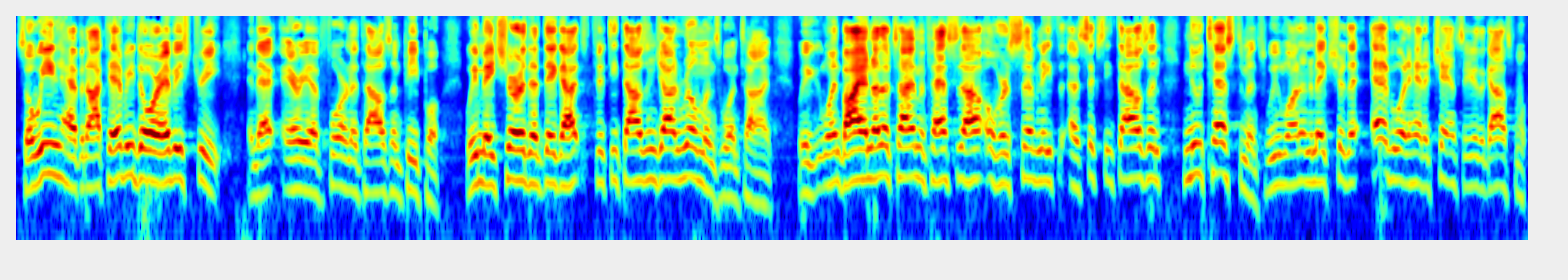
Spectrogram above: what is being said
So we have knocked every door, every street in that area of 400,000 people. We made sure that they got 50,000 John Romans one time. We went by another time and passed out over 70, uh, 60,000 New Testaments. We wanted to make sure that everyone had a chance to hear the gospel.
